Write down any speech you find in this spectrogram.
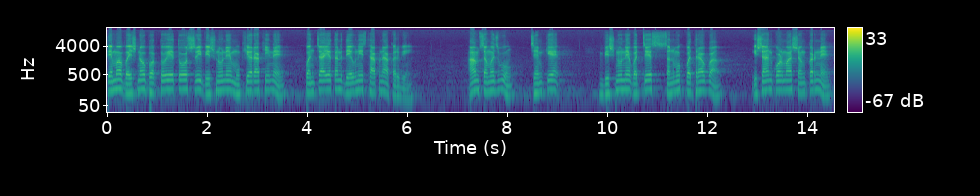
તેમાં વૈષ્ણવ ભક્તોએ તો શ્રી વિષ્ણુને મુખ્ય રાખીને પંચાયતન દેવની સ્થાપના કરવી. આમ સમજવું, જેમ કે વિષ્ણુને વચ્ચે સન્મુખ પધરાવવા, ઈશાન કોણમાં શંકરને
